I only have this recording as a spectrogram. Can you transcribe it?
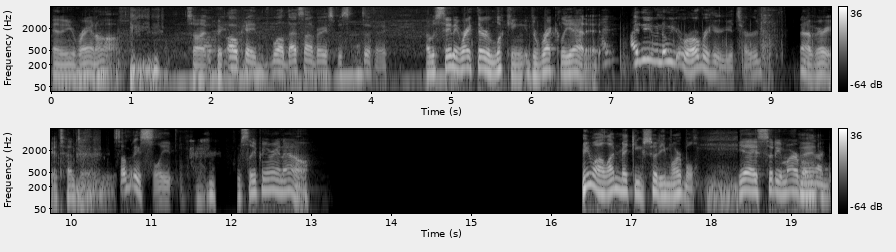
And then you ran off. So I picked. Okay, well, that's not very specific. I was standing right there, looking directly at it. I didn't even know you were over here, you turd. Not very attentive. Somebody sleep. I'm sleeping right now. Meanwhile, I'm making sooty marble Yay, sooty marble. and,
